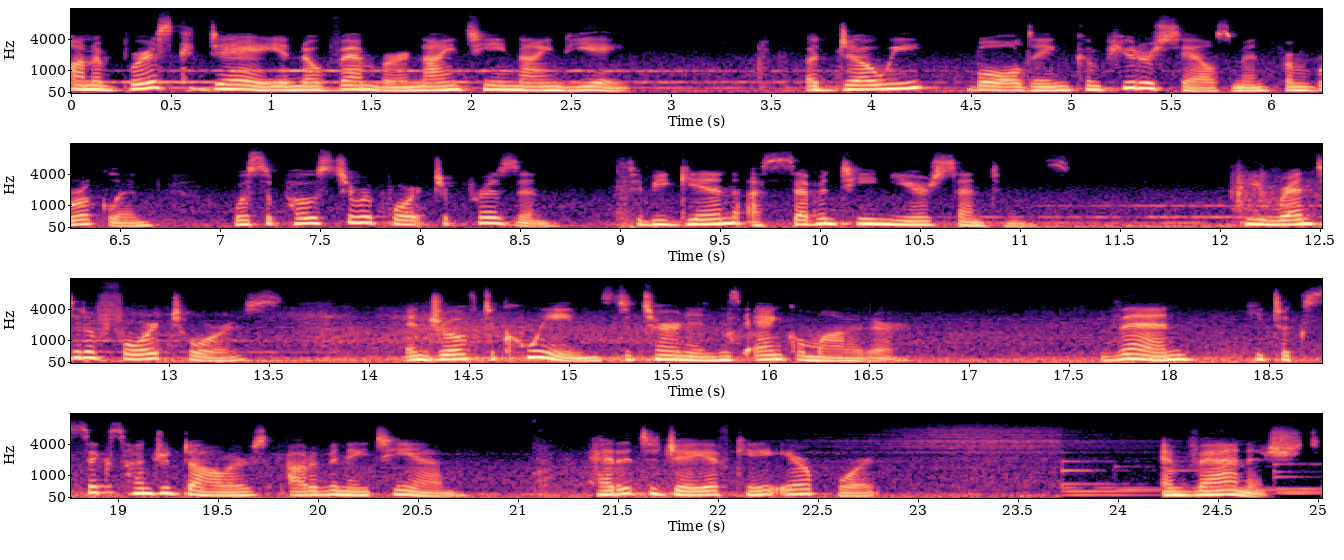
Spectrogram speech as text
On a brisk day in November 1998, a doughy, balding computer salesman from Brooklyn was supposed to report to prison to begin a 17 year sentence. He rented a Ford Taurus and drove to Queens to turn in his ankle monitor. Then he took $600 out of an ATM, headed to JFK Airport, and vanished.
